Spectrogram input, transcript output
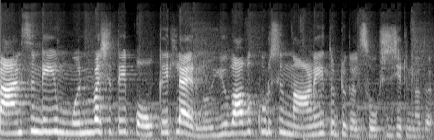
പാൻസിന്റെയും മുൻവശത്തെ പോക്കറ്റിലായിരുന്നു യുവാവ് കുറിച്ച് നാണയത്തൊട്ടുകൾ സൂക്ഷിച്ചിരുന്നത്.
